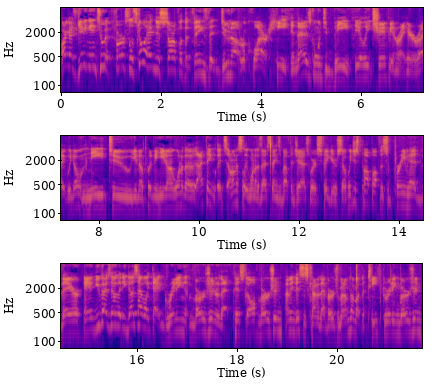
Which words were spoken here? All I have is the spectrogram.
Alright guys, getting into it first, let's go ahead and just start off with the things that do not require heat, and that is going to be the Elite Champion right here, right? We don't need to, you know, put any heat on. One of the, I think it's honestly one of the best things about the Jazwares figure. So if we just pop off the Supreme head there, and you guys know that he does have like that grinning version or that pissed off version. I mean, this is kind of that version, but I'm talking about the teeth gritting version.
